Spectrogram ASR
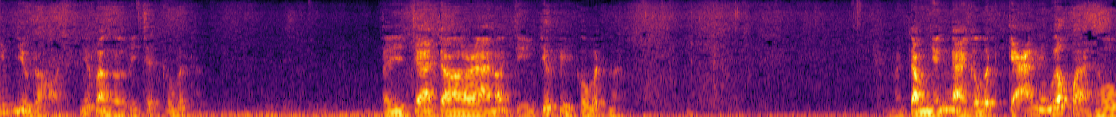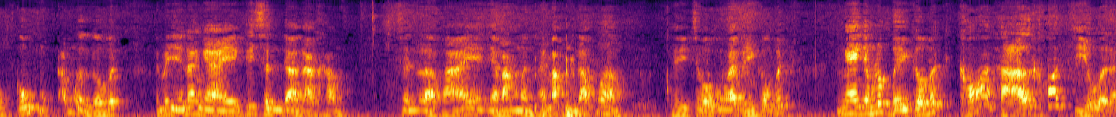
rất nhiều cơ hội nhất là người bị chết covid tại vì cha cho ra nói chuyện trước khi covid mà. Mà trong những ngày covid cả những lúc á thù cứu một đống người covid. Thì mấy vị nói ngày cái sinh ra đã không. Sinh là phải nhà băng mình phải mất mình đốc phải không? Thì thù cũng phải bị covid. Ngay trong lúc bị covid khó thở khó chịu rồi đó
